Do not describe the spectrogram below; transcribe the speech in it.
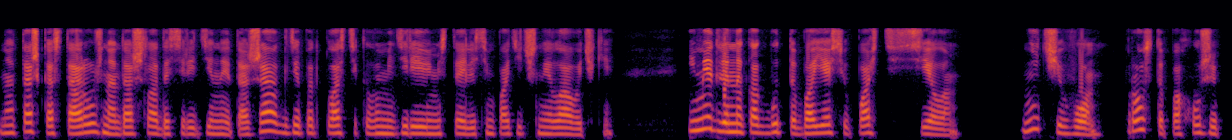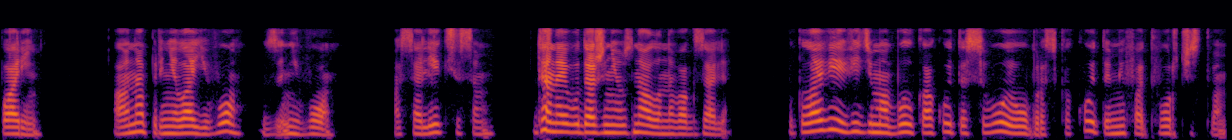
Наташка осторожно дошла до середины этажа, где под пластиковыми деревьями стояли симпатичные лавочки, и медленно, как будто боясь упасть, села. Ничего, просто похожий парень. А она приняла его за него. А с Алексисом? Да она его даже не узнала на вокзале. В голове, видимо, был какой-то свой образ, какое-то мифотворчество.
